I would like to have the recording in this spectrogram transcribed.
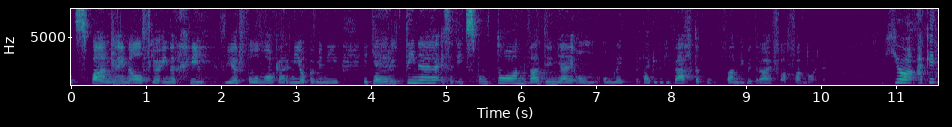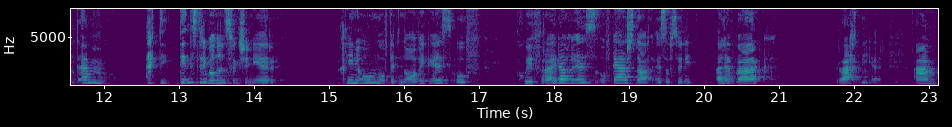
ontspan en half jou energie weer volmaak hernie op 'n manier. Het jy 'n rotine? Is dit iets spontaan? Wat doen jy om om net partykeer 'n bietjie weg te kom van die bedryf af van daai dinge? Ja, ek het ehm um, die, die industrie wil ons funksioneer geen om of dit naweek is of goeie Vrydag is of Kersdag is of so nie. Hulle werk regdeur. Ehm um,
